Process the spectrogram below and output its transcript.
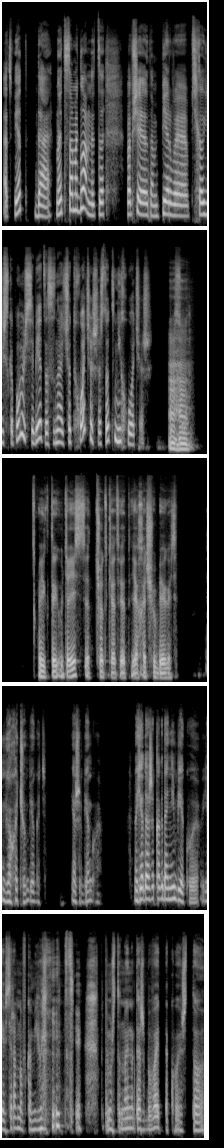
ответ — да. Но это самое главное. Это вообще там первая психологическая помощь себе — это осознавать, что ты хочешь, а что ты не хочешь. Ага. Вик, ты, у тебя есть четкий ответ? Я хочу бегать. Я хочу бегать. Я же бегаю. Но я даже когда не бегаю, я все равно в комьюнити. Потому что, ну, иногда же бывает такое, что,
